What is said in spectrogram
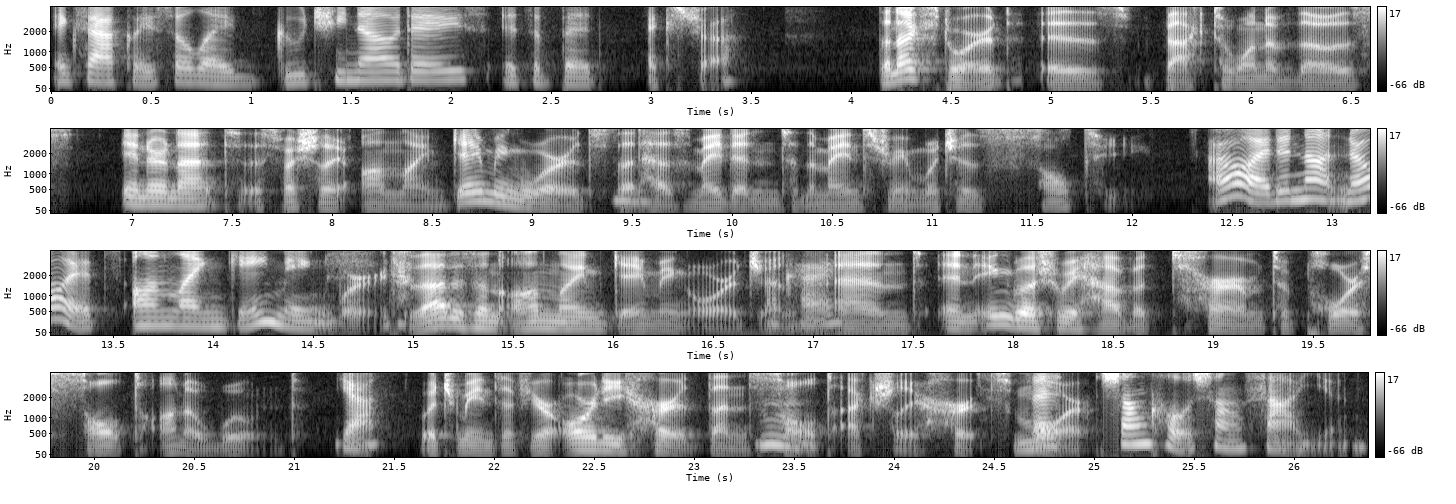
Exactly. So like Gucci nowadays, it's a bit extra. The next word is back to one of those internet, especially online gaming words that has made it into the mainstream, which is salty. Oh, I did not know it's online gaming word. That is an online gaming origin. Okay. And in English, we have a term to pour salt on a wound, Yeah. which means if you're already hurt, then salt actually hurts 在 more. 伤口上撒盐。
